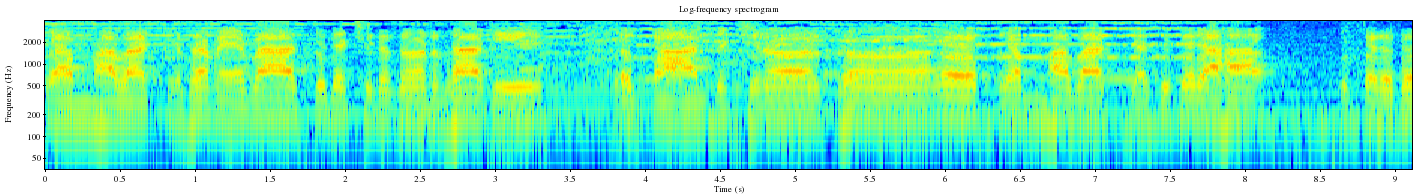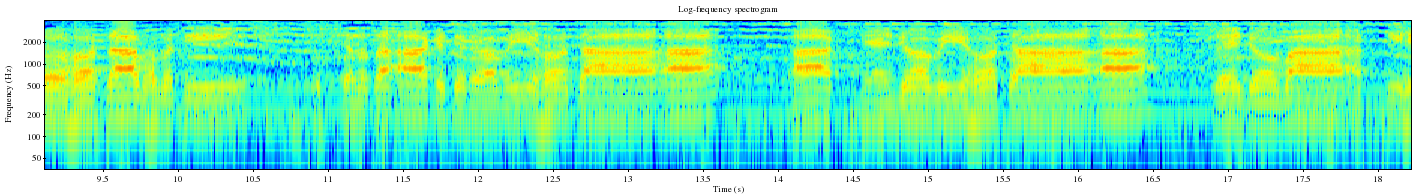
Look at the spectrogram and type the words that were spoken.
ब्रह्मवर्चसमेवास्तु दक्षिणतो दधाति तस्मात् दक्षिणोऽर्थो ब्रह्मवर्चसुतरः उत्तरतो होता भवति। उत्तरत आगतनो वै होता आग्नेयो वै होता तेजो वा अग्निः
